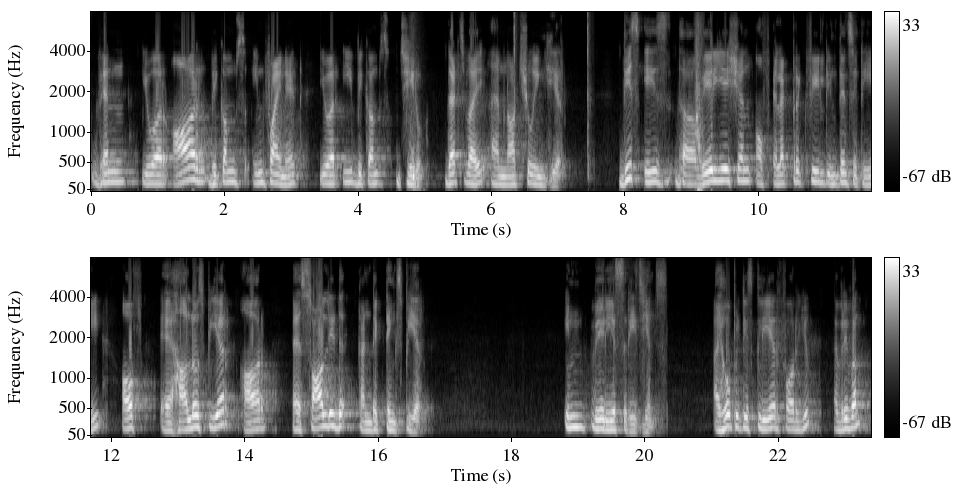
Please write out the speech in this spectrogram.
when your r becomes infinite your e becomes 0 that's why i am not showing here. This is the variation of electric field intensity of a hollow sphere or a solid conducting sphere in various regions. I hope it is clear for you everyone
